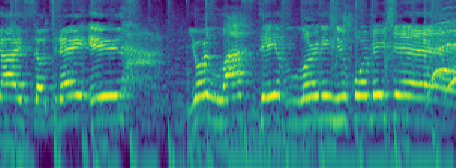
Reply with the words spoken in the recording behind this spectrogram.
guys, so today is your last day of learning new formation.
